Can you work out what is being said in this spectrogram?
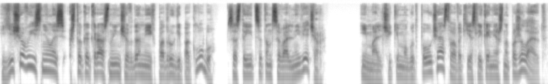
Еще выяснилось, что как раз нынче в доме их подруги по клубу состоится танцевальный вечер, и мальчики могут поучаствовать, если, конечно, пожелают.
